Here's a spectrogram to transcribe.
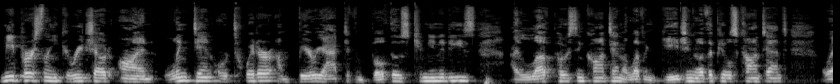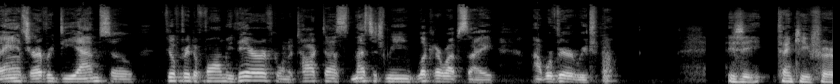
Me personally, you can reach out on LinkedIn or Twitter. I'm very active in both those communities. I love posting content. I love engaging other people's content. I answer every DM. So feel free to follow me there. If you want to talk to us, message me, look at our website. Uh, we're very reachable. Izzy, thank you for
